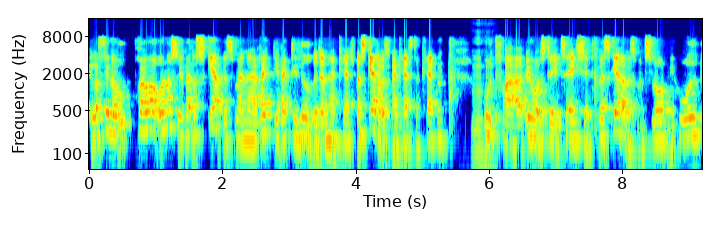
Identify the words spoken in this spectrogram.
eller finder, prøver at undersøge, hvad der sker, hvis man er rigtig, rigtig led ved den her kat. Hvad sker der, hvis man kaster katten mm-hmm. ud fra øverste etage? Hvad sker der, hvis man slår den i hovedet?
